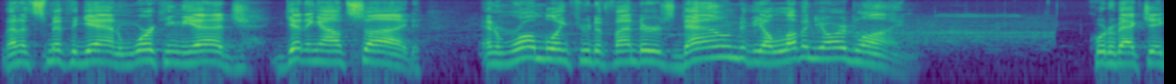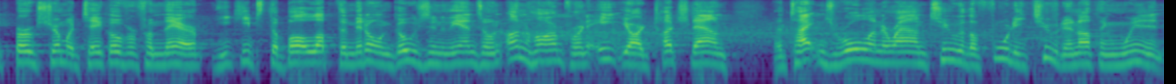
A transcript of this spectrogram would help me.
Then it's Smith again, working the edge, getting outside and rumbling through defenders down to the 11 yard line. Quarterback Jake Bergstrom would take over from there. He keeps the ball up the middle and goes into the end zone unharmed for an eight yard touchdown. The Titans rolling around two with a 42 0 win.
